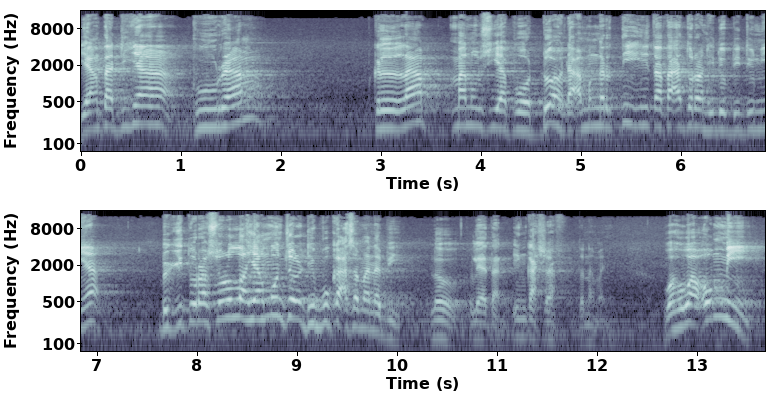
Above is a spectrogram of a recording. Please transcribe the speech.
yang tadinya buram gelap manusia bodoh tidak mengerti ini tata aturan hidup di dunia begitu Rasulullah yang muncul dibuka sama Nabi. Loh kelihatan ingkasyaf itu namanya. Wahwa ummi.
